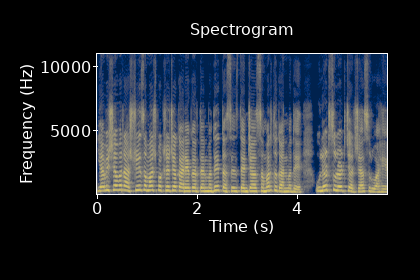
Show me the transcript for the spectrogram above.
या विषयावर राष्ट्रीय समाज पक्षाच्या कार्यकर्त्यांमध्ये तसेच त्यांच्या समर्थकांमध्ये उलटसुलट चर्चा सुरू आहे.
